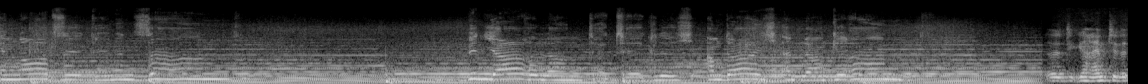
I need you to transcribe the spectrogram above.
im Nordseedünensand. Bin jahrelang tagtäglich am Deich entlang gerannt. Äh, Die Geheimtipps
